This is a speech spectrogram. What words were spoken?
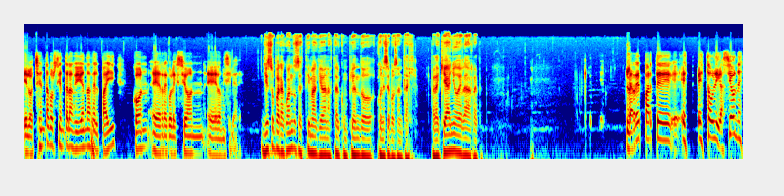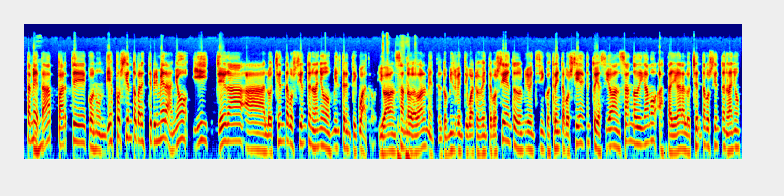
el 80% de las viviendas del país con eh, recolección eh, domiciliaria. ¿Y eso para cuándo se estima que van a estar cumpliendo con ese porcentaje? ¿Para qué año de la REP? La red parte, esta obligación, esta meta, parte con un 10% para este primer año y llega al 80% en el año 2034 y va avanzando gradualmente. El 2024 es 20%, el 2025 es 30% y así va avanzando, digamos, hasta llegar al 80% en el año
